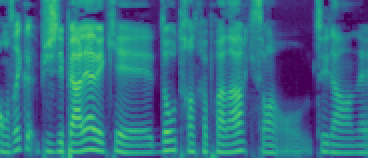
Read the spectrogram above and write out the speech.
on dirait que... Puis j'ai parlé avec euh, d'autres entrepreneurs qui sont, tu sais, dans euh,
